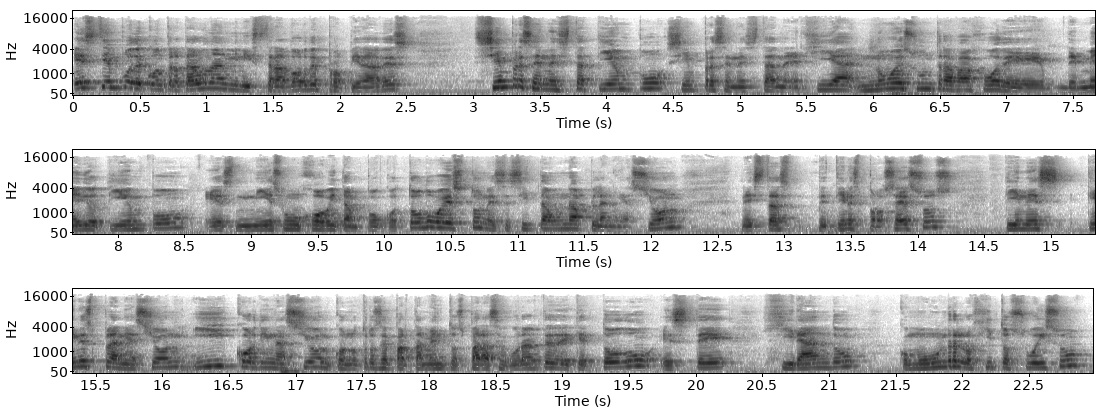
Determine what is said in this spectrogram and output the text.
Es tiempo de contratar un administrador de propiedades. Siempre se necesita tiempo, siempre se necesita energía. No es un trabajo de, medio tiempo, es, ni es un hobby tampoco. Todo esto necesita una planeación, necesitas, tienes procesos tienes, planeación y coordinación con otros departamentos para asegurarte de que todo esté girando como un relojito suizo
